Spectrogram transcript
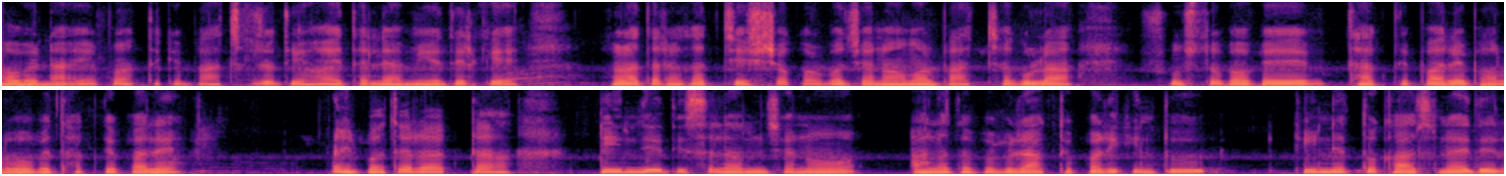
হবে না। এরপর থেকে বাচ্চা যদি হয়, তাহলে আমি এদেরকে আলাদা রাখার চেষ্টা করব যেন আমার বাচ্চাগুলা সুস্থভাবে থাকতে পারে, ভালোভাবে থাকতে পারে। এরপর তারা একটা টিন দিয়ে দিছিলাম যেন আলাদাভাবে রাখতে পারি, কিন্তু টিনের তো কাজ না এদের।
